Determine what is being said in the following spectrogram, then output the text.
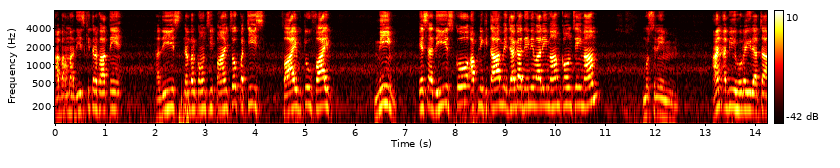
اب ہم حدیث کی طرف آتے ہیں۔ حدیث نمبر کون سی؟ پانچ سو پچیس۔ فائیو ٹو فائیو میم اس حدیث کو اپنی کتاب میں جگہ دینے والے امام کون سے امام؟ مسلم. عن ابی حریرتا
